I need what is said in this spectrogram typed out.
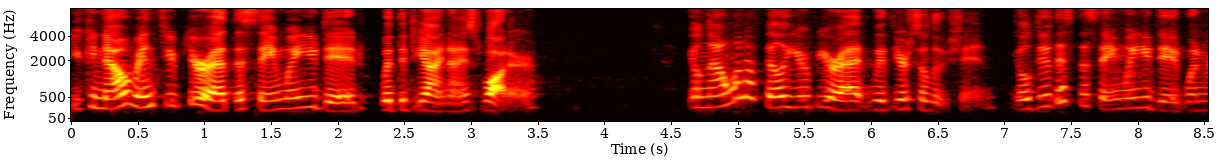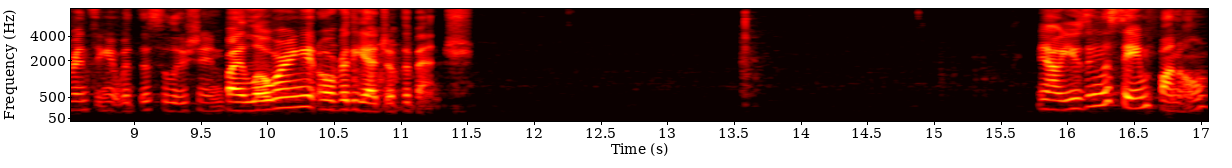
You can now rinse your burette the same way you did with the deionized water. You'll now want to fill your burette with your solution. You'll do this the same way you did when rinsing it with the solution by lowering it over the edge of the bench. Now, using the same funnel,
